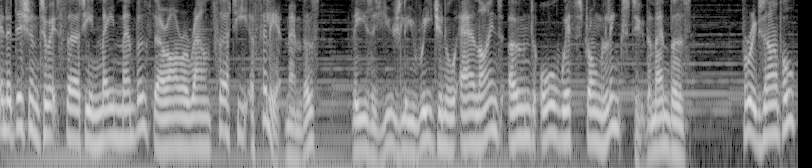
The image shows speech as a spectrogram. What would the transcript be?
In addition to its 13 main members, there are around 30 affiliate members. These are usually regional airlines owned or with strong links to the members. For example,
